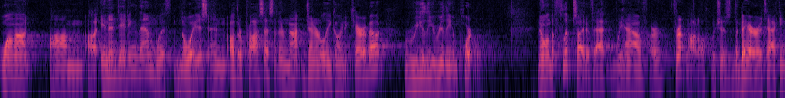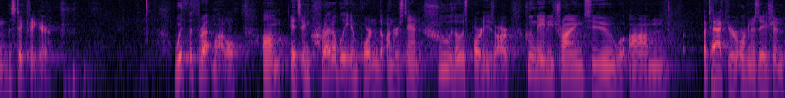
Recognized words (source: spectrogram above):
while not um, uh, inundating them with noise and other process that they're not generally going to care about, really, really important. Now, on the flip side of that, we have our threat model, which is the bear attacking the stick figure. With the threat model, um, it's incredibly important to understand who those parties are, who may be trying to um, attack your organization,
